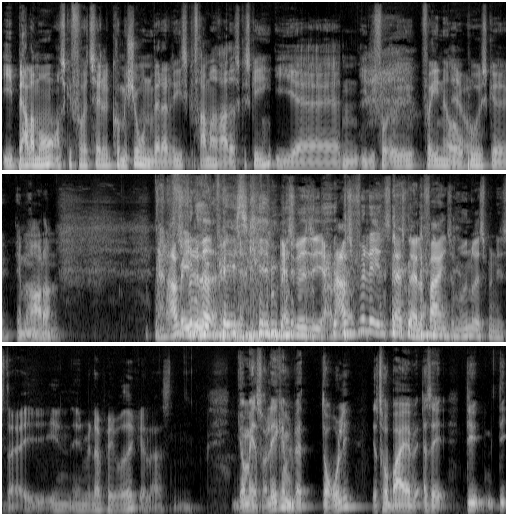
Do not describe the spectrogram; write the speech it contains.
i Berlamont og skal fortælle kommissionen, hvad der lige skal, fremadrettet skal ske i, øh, den, i de for, forenede europæiske emirater. Mm. Han har selvfølgelig været, jeg skulle sige, han har selvfølgelig international erfaring som udenrigsminister i, i en, en mindre periode, ikke? Eller sådan. Jo, men jeg tror ikke, han vil være dårlig. Jeg tror bare, jeg, altså, det, det,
